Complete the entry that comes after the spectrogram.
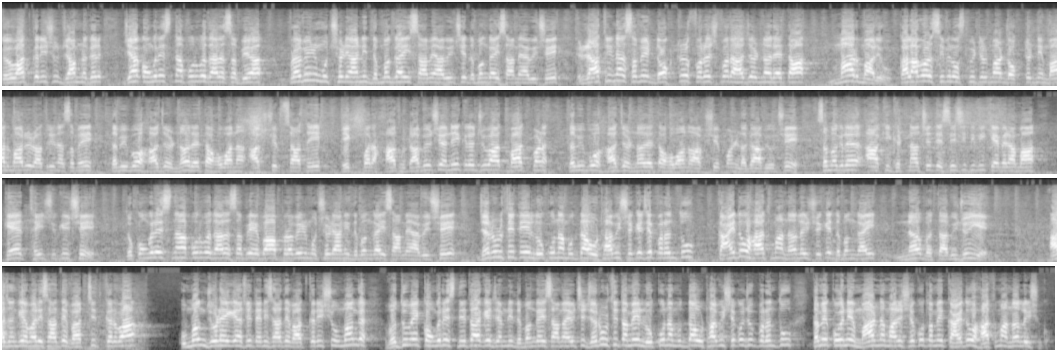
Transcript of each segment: વાત કરીશું જામનગર, જ્યાં કોંગ્રેસના પૂર્વ ધારાસભ્ય પ્રવીણ મુછડિયાની દબંગાઈ સામે આવી છે દબંગાઈ સામે આવી છે. રાત્રિના સમયે ડોક્ટર ફરજ પર હાજર ન રહેતા માર માર્યો. કાલાવડ સિવિલ હોસ્પિટલમાં ડોક્ટરને માર માર્યો. રાત્રિના સમયે તબીબો હાજર ન રહેતા હોવાના આક્ષેપ સાથે એક પર હાથ ઉઠાવ્યો છે. અનેક રજૂઆત બાદ પણ તબીબો હાજર ન રહેતા હોવાનો આક્ષેપ પણ લગાવ્યો છે. સમગ્ર આખી ઘટના છે તે સીસીટીવી કેમેરામાં કેદ થઈ ચૂકી છે. તો કોંગ્રેસના પૂર્વ ધારાસભ્ય એવા પ્રવીણ મુછડિયાની દબંગાઈ સામે આવી છે. જરૂરથી તે લોકોના મુદ્દા ઉઠાવી શકે છે, પરંતુ કાયદો હાથમાં ન લઈ શકે, દબંગાઈ ન બતાવી જોઈએ. આજ અંગે અમારી સાથે વાતચીત કરવા ઉમંગ જોડાઈ ગયા છે. તેની સાથે વાત કરીશું. ઉમંગ, વધુ એક કોંગ્રેસ નેતા કે જેમની દબંગાઈ સામે આવી છે. જરૂરથી તમે લોકોના મુદ્દા ઉઠાવી શકો છો, પરંતુ તમે કોઈને માર ન મારી શકો, તમે કાયદો હાથમાં ન લઈ શકો.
